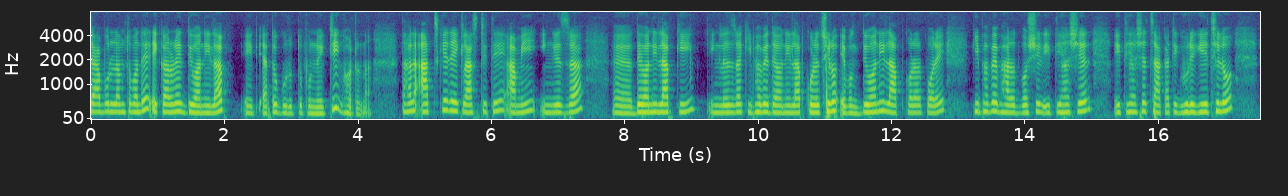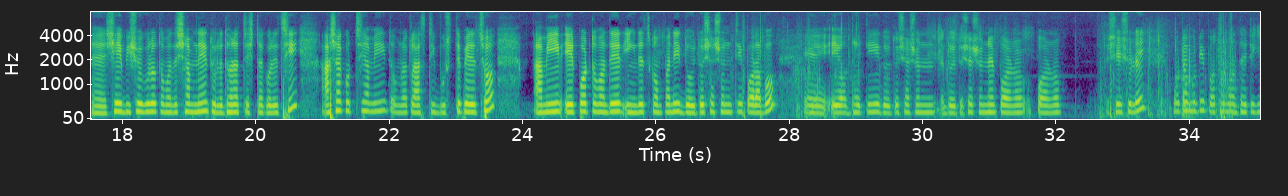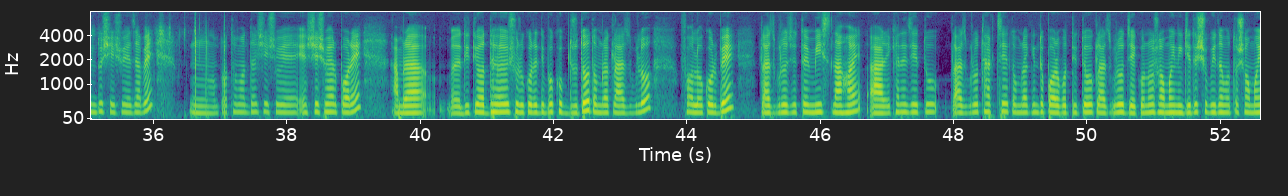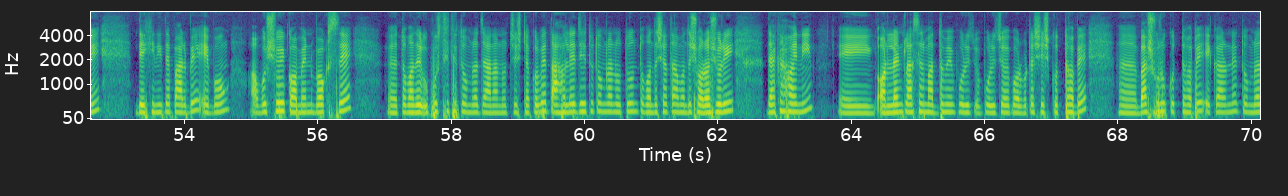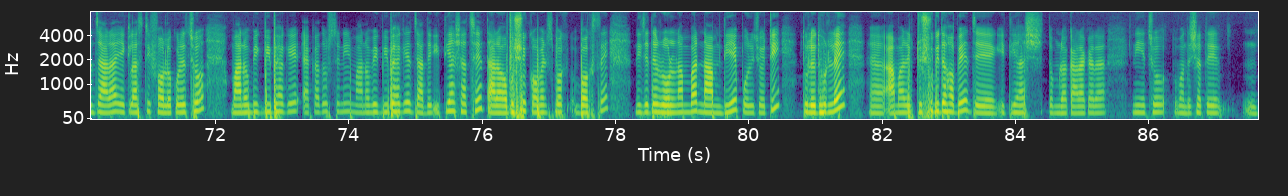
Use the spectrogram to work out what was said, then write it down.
যা বললাম তোমাদের এই কারণে দেওয়ানি লাভ এই এত গুরুত্বপূর্ণ একটি ঘটনা। তাহলে আজকের এই ক্লাসটিতে আমি ইংরেজরা দেওয়ানি লাভ কি? ইংরেজরা কীভাবে দেওয়ানি লাভ করেছিল এবং দেওয়ানি লাভ করার পরে কীভাবে ভারতবর্ষের ইতিহাসের ইতিহাসের চাকাটি ঘুরে গিয়েছিল সেই বিষয়গুলো তোমাদের সামনে তুলে ধরার চেষ্টা করেছি। আশা করছি আমি তোমরা ক্লাসটি বুঝতে পেরেছ। আমি এরপর তোমাদের ইংরেজ কোম্পানির দ্বৈত শাসনটি পড়াবো। এই অধ্যায়টি দ্বৈত শাসন, দ্বৈত শাসনে পড়ানো পড়ানো শেষ হলেই মোটামুটি প্রথম অধ্যায়টি কিন্তু শেষ হয়ে যাবে। প্রথম অধ্যায় শেষ হয়ে, শেষ হওয়ার পরে আমরা দ্বিতীয় অধ্যায় শুরু করে দিব খুব দ্রুত। তোমরা ক্লাসগুলো ফলো করবে। ক্লাসগুলো যাতে মিস না হয়। আর এখানে যেহেতু ক্লাসগুলো থাকছে, তোমরা কিন্তু পরবর্তীতেও ক্লাসগুলো যে কোনো সময় নিজেদের সুবিধা মতো সময়ে দেখে নিতে পারবে এবং অবশ্যই কমেন্ট বক্সে তোমাদের উপস্থিতি তোমরা জানানোর চেষ্টা করবে। তাহলে যেহেতু তোমরা নতুন, তোমাদের সাথে আমাদের সরাসরি দেখা হয়নি। এই অনলাইন ক্লাসের মাধ্যমে পরিচয় পর্বটা শেষ করতে হবে বা শুরু করতে হবে। এ কারণে তোমরা যারা এই ক্লাসটি ফলো করেছ, মানবিক বিভাগের একাদশ শ্রেণির মানবিক বিভাগে যাদের ইতিহাস আছে, তারা অবশ্যই কমেন্টস বক্সে নিজেদের রোল নাম্বার নাম দিয়ে পরিচয়টি তুলে ধরলে আমার একটু সুবিধা হবে যে ইতিহাস তোমরা কারা কারা নিয়েছো, তোমাদের সাথে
